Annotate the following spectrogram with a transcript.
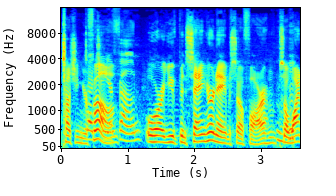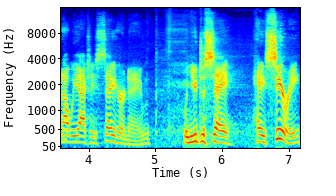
touching your Touching phone. your phone. Or you've been saying her name so far. So why not we actually say her name? When you just say, "Hey Siri,"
